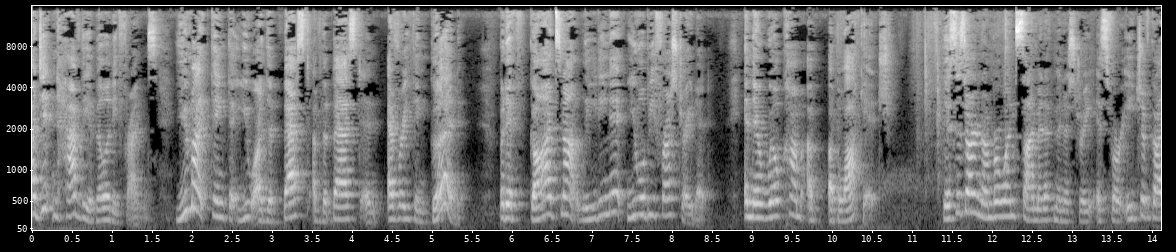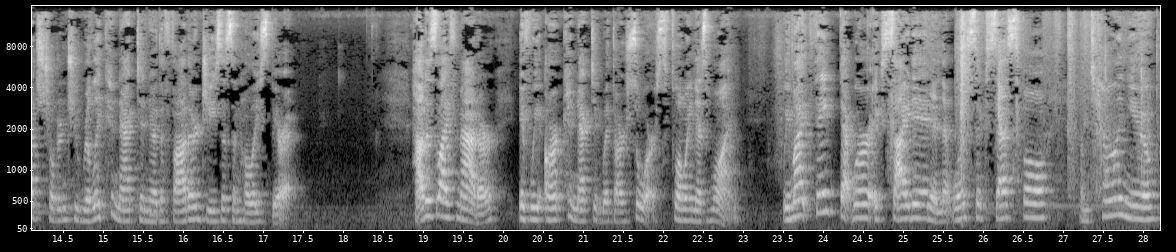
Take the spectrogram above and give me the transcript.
I didn't have the ability, friends. You might think that you are the best of the best and everything good. But if God's not leading it, you will be frustrated. And there will come a, a blockage. This is our number one assignment of ministry is for each of God's children to really connect and know the Father, Jesus, and Holy Spirit. How does life matter? if we aren't connected with our source, flowing as one. We might think that we're excited and that we're successful. I'm telling you,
